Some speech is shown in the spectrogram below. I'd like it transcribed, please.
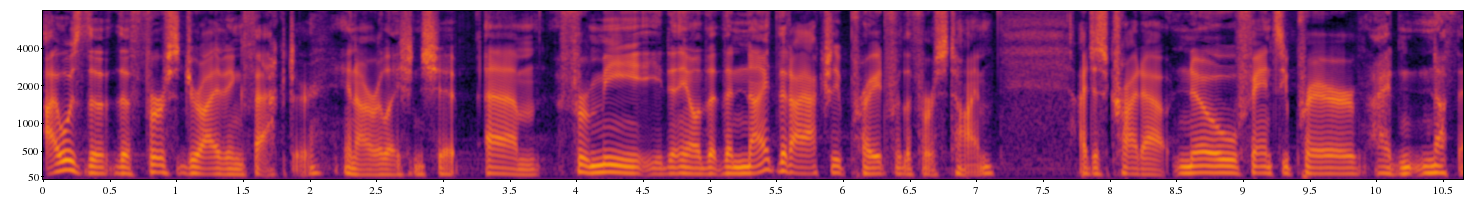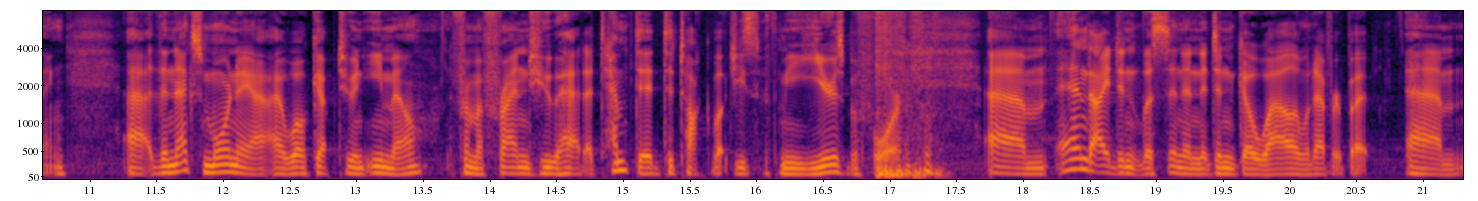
I was the the first driving factor in our relationship. Um, for me, you know, the, the night that I actually prayed for the first time, I just cried out. No fancy prayer. I had nothing. Uh, the next morning, I woke up to an email from a friend who had attempted to talk about Jesus with me years before. um, and I didn't listen and it didn't go well and whatever. But um,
